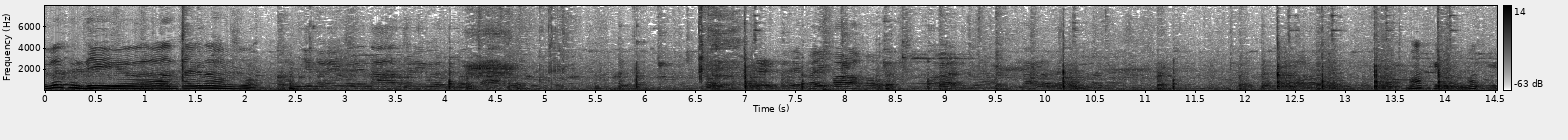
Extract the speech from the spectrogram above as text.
ಇಲ್ಲೇ ಅಂತ ಹೇಳಿದ್ರು mask mask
